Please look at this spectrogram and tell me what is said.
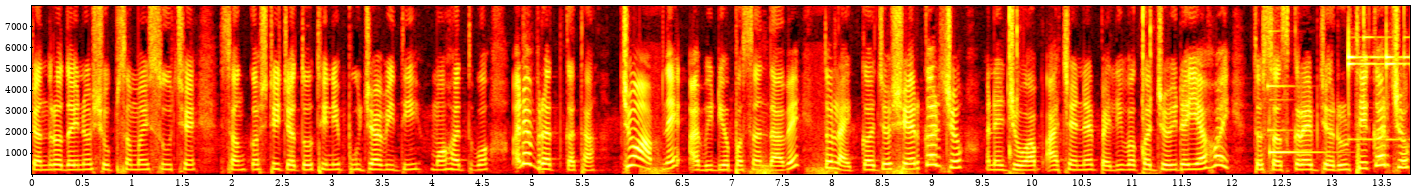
ચંદ્રોદયનો શુભ સમય શું છે? સંકષ્ટી ચતુર્થીની પૂજા વિધિ મહત્ત્વ અને વ્રત કથા જો આપને આ વીડિયો પસંદ આવે, તો લાઇક કરજો, શેર કરજો અને જો આપ આ ચેનલ પહેલી વખત જોઈ રહ્યા હોય, તો સબસ્ક્રાઈબ જરૂરથી કરજો,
